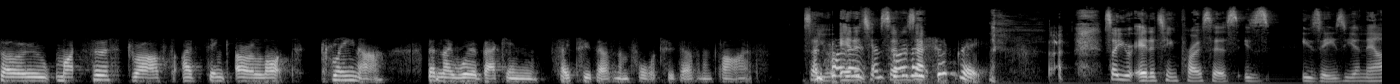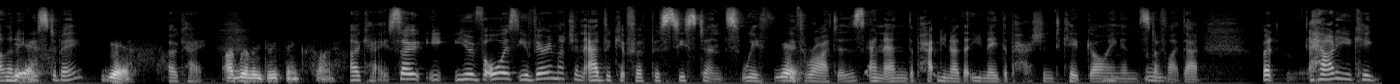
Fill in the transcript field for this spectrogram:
So my first drafts, I think, are a lot cleaner than they were back in, say, 2004, 2005. So and your so they, editing, and so so they that, should be. so your editing process is is easier now than it used to be. Yes, Okay. I really do think so. Okay, so you've always you're very much an advocate for persistence with Yes. with writers and and the you know that you need the passion to keep going and stuff Mm. like that. But how do you keep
